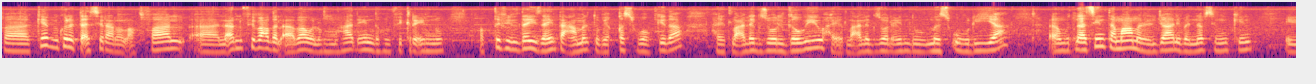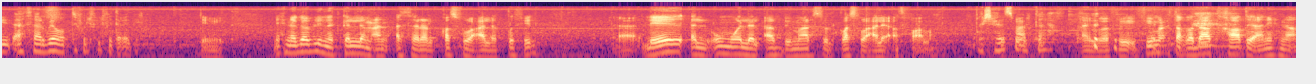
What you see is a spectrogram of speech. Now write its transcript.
فكيف بيكون التأثير على الأطفال؟ آه لأنه في بعض الآباء والأمهات عندهم فكرة إنه الطفل ده إذا أنت عاملته بقسوة وكده هيطلع لك زول قوي وهيطلع لك زول عنده مسؤولية. آه متناسين تماما الجانب النفسي ممكن يتأثر به الطفل في الفترة دي. جميل. نحن قبل نتكلم عن أثر القسوة على الطفل آه ليه الأم ولا الأب بيمارسوا القسوة على أطفالهم؟ عشان يسمعوا الكلام. أيوه في في معتقدات خاطئة نحن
